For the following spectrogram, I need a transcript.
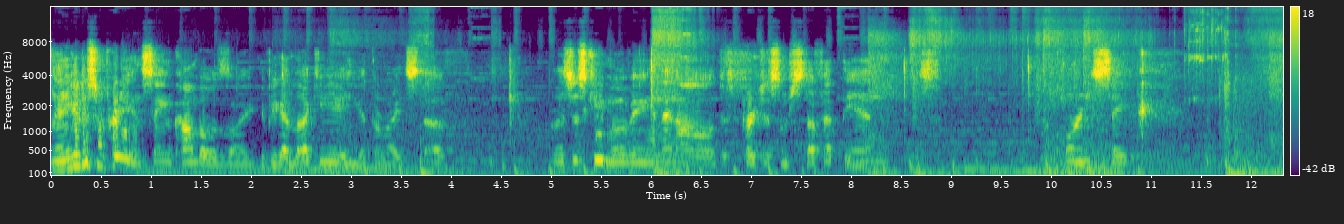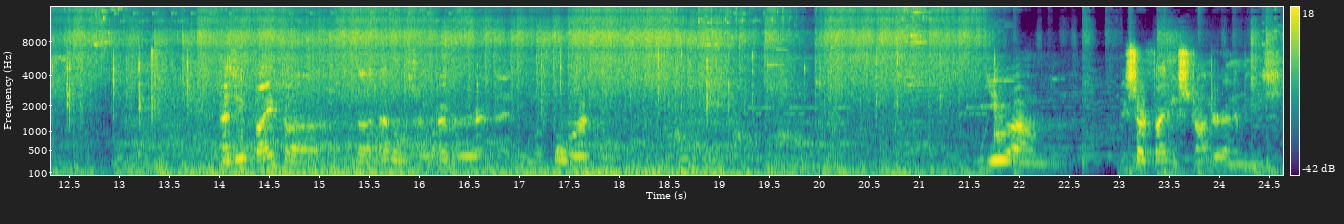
And you can do some pretty insane combos, like if you get lucky and you get the right stuff. Let's just keep moving, and then I'll just purchase some stuff at the end, just for horn's sake. As you fight the, the levels or whatever, and then you move forward, you um you start fighting stronger enemies.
